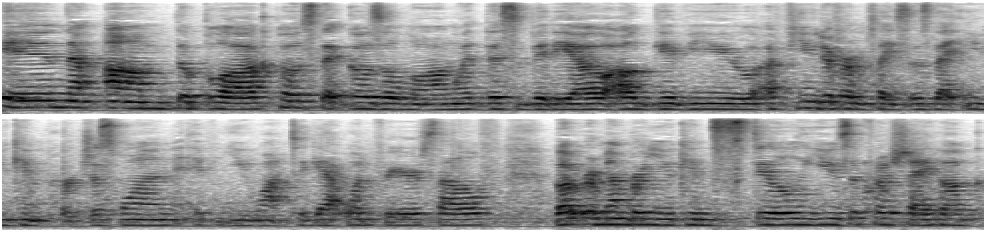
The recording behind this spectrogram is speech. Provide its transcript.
In um, the blog post that goes along with this video, I'll give you a few different places that you can purchase one if you want to get one for yourself. But remember, you can still use a crochet hook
